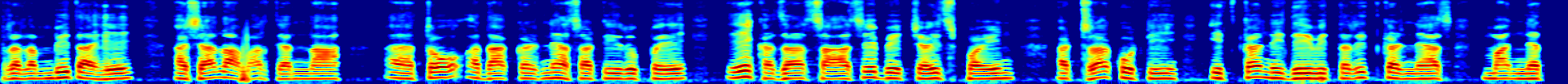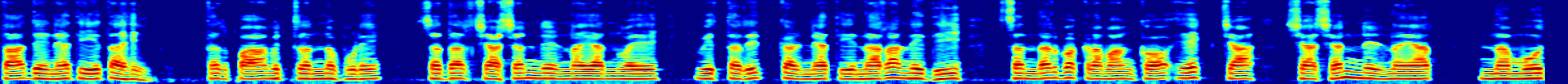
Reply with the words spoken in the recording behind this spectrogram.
प्रलंबित आहे अशा लाभार्थ्यांना तो अदा करण्यासाठी रुपये एक हजार सहाशे बेचाळीस पॉईंट अठरा कोटी इतका निधी वितरित करण्यास मान्यता देण्यात येत आहे. तर पहा मित्रांनो पुढे सदर शासन निर्णयान्वये वितरित करण्यात येणारा निधी संदर्भ क्रमांक एकच्या शासन निर्णयात नमूद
